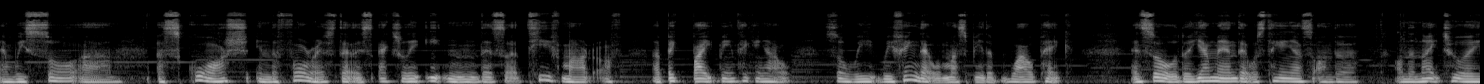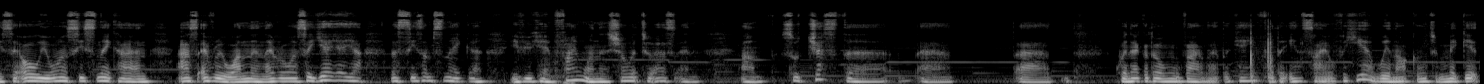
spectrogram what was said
and we saw um, a squash in the forest that is actually eaten. There's a teeth mark of a big bite being taken out. So we we think that must be the wild pig. And so the young man that was taking us on the on the night tour, he said, oh, you want to see snake, huh? And ask everyone, and everyone said, yeah, yeah, yeah, let's see some snake. Uh, if you can find one and show it to us. And um, so just the uh, uh, quinacridone violet, okay, for the inside over here, we're not going to make it,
